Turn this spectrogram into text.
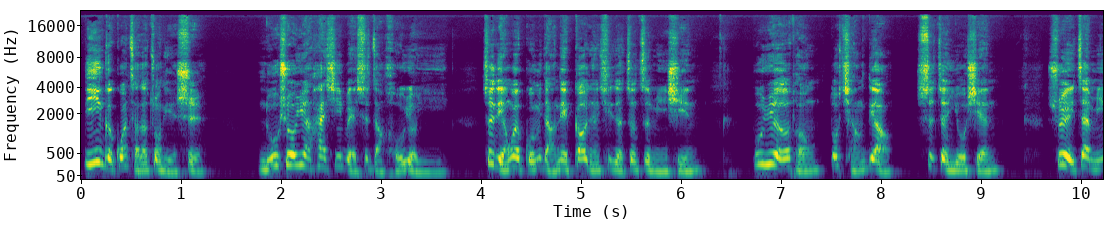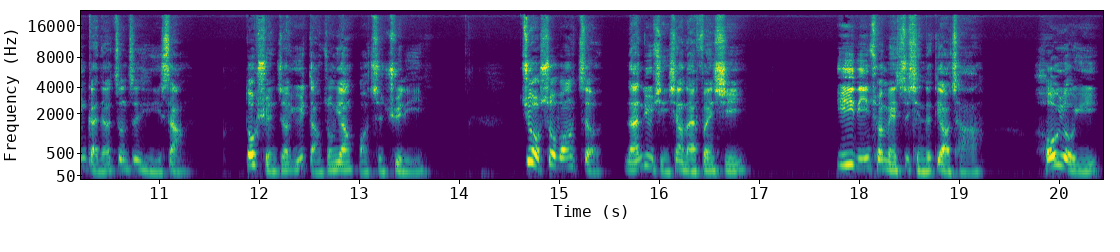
另一个观察的重点是，卢秀燕和新北市长侯友谊这两位国民党内高人气的政治明星，不约而同都强调市政优先，所以在敏感的政治议题上，都选择与党中央保持距离。就受访者蓝绿倾向来分析，依林传媒之前的调查。侯友谊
